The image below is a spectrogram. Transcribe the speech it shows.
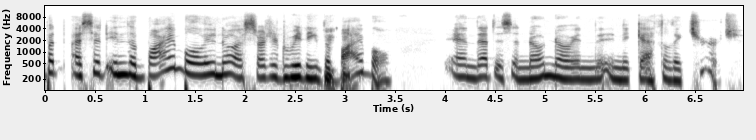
but I said, in the Bible, you know, I started reading the mm-hmm. Bible. And that is a no-no in the, in the Catholic Church.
